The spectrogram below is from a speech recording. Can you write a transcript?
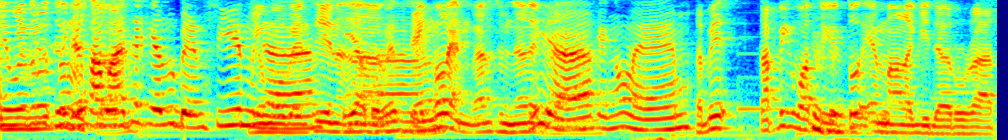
nyiumin terus ya sama aja kayak lu bensin Yang kan. mau bensin. Iya, ah, mau bensin. Kayak ngelem kan sebenarnya. Iya, kan. kayak ngelem. Tapi tapi waktu itu emang lagi darurat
